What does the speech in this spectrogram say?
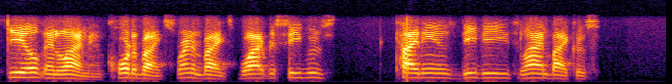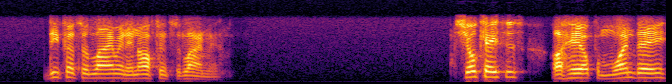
skilled and linemen, quarterbacks, running backs, wide receivers, tight ends, DBs, linebackers, defensive linemen, and offensive linemen. Showcases are held from one day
